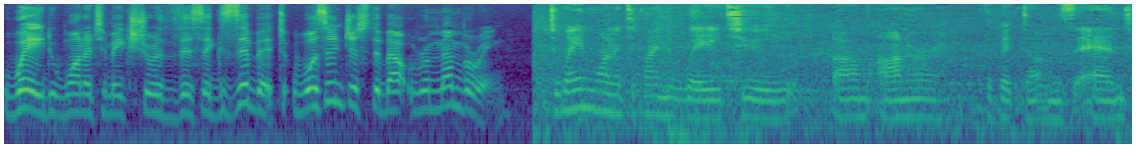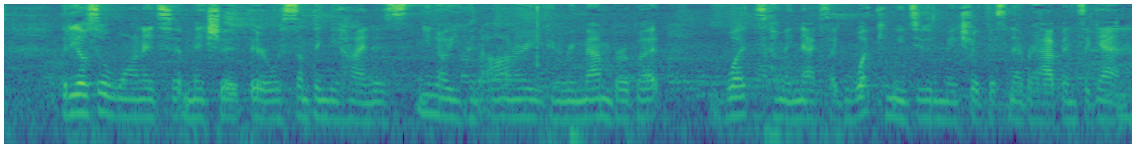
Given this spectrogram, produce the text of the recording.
Wade wanted to make sure this exhibit wasn't just about remembering. Dwyane wanted to find a way to um, honor the victims and but he also wanted to make sure that there was something behind us. You know, you can honor, you can remember, but what's coming next? Like, what can we do to make sure this never happens again?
